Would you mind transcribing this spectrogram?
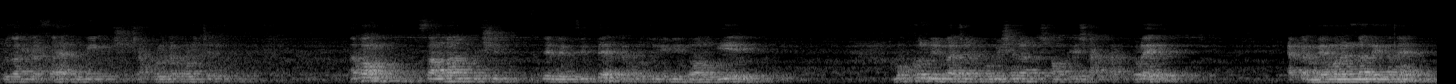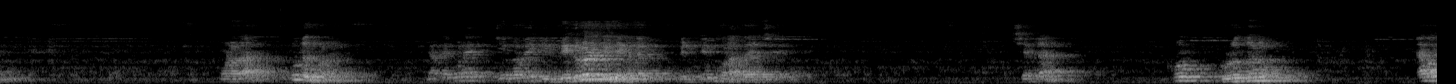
সুধাকর সাহেব, উনি স্বাক্ষরিত করেছেন। এবং সালমান খুরশিদের নেতৃত্বে একটা প্রতিনিধি দল গিয়ে মুখ্য নির্বাচন কমিশনারের সঙ্গে সাক্ষাৎ করে একটা মেমোরেন্ডাম এখানে ওনারা তুলে ধরেন যাতে করে যেভাবে ইরেগুলারিটিস এখানে মেনটেন করা হয়েছে। সেটা খুব গুরুতর এবং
